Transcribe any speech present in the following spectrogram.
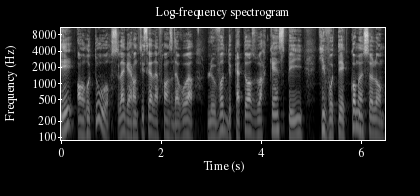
Et en retour, cela garantissait à la France d'avoir le vote de 14 voire 15 pays qui votaient comme un seul homme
